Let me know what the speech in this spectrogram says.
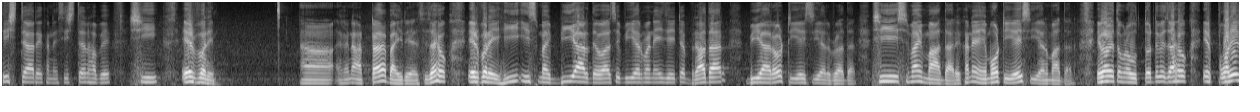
সিস্টার এখানে সিস্টার হবে সি এরপরে এখানে আটটা বাইরে আছে। যাই হোক, এরপরে হি ইজ মাই বিআর দেওয়া আছে। বিআর মানে এই যে এটা brother, B R O T H E R brother. She is my mother, এখানে M O T H E R mother. এভাবে তোমরা উত্তর দেবে। যাই হোক, এর পরের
